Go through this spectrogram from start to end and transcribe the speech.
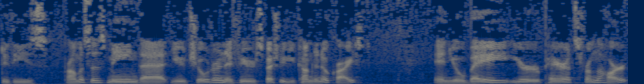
do these Promises mean that you children, if you, especially you come to know Christ, and you obey your parents from the heart,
